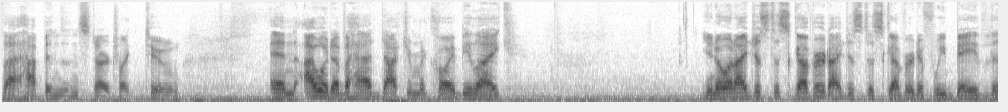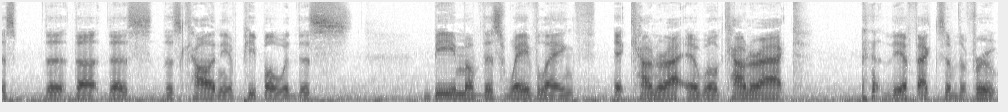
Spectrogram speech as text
that happens in Star Trek too. And I would have had Doctor McCoy be like, you know what I just discovered? I just discovered if we bathe this the the this this colony of people with this beam of this wavelength, it counteract it will counteract the effects of the fruit,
